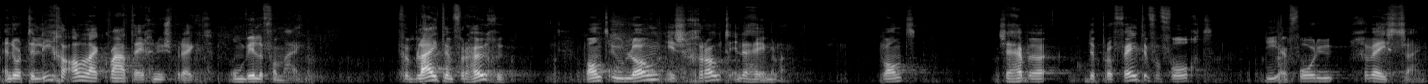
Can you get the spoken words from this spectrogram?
en door te liegen allerlei kwaad tegen u spreekt, omwille van mij. Verblijd en verheug u, want uw loon is groot in de hemelen. Want ze hebben de profeten vervolgd die er voor u geweest zijn.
